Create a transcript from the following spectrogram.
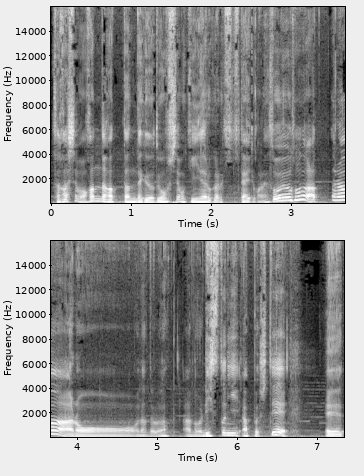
探してもわかんなかったんだけど、どうしても気になるから聞きたいとかね、そういうことがあったら、あのー、なんだろうな、あの、リストにアップして、えー、っ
